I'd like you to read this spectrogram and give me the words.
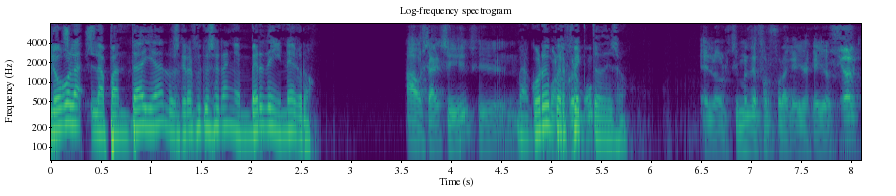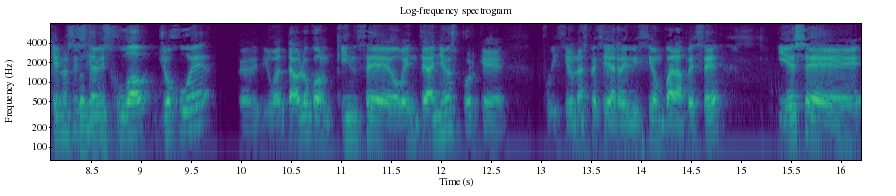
luego la, pantalla, los gráficos eran en verde y negro. Ah, o sea, sí, sí. Me acuerdo perfecto de eso. En los filmes de fósforo aquellos. aquellos Yo al que no sé si habéis jugado, yo jugué, pero igual te hablo con 15 o 20 años porque fui- hice una especie de reedición para PC y es eh,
